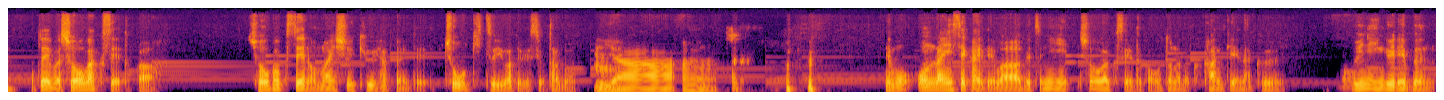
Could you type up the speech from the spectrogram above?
ん例えば小学生とか、小学生の毎週900円って超きついわけですよ、多分。うん。いやー、うん。でも、オンライン世界では別に小学生とか大人とか関係なく、ウィニングイレブン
